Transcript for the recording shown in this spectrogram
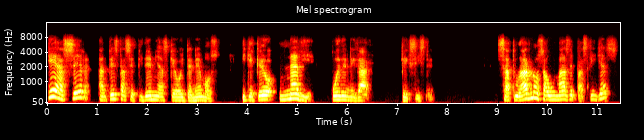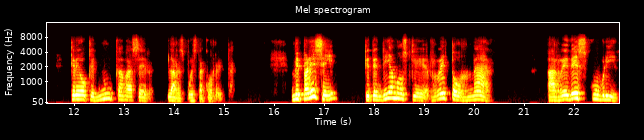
¿Qué hacer ante estas epidemias que hoy tenemos y que creo nadie puede negar que existen? ¿Saturarnos aún más de pastillas? Creo que nunca va a ser la respuesta correcta. Me parece que tendríamos que retornar a redescubrir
